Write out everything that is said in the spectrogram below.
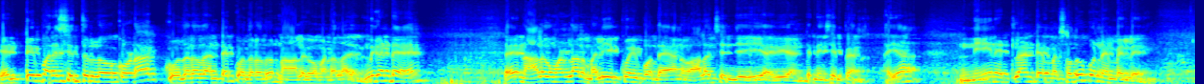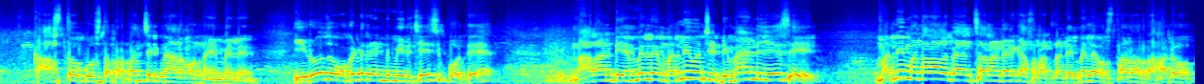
ఎట్టి పరిస్థితుల్లో కూడా కుదరదంటే కుదరదు నాలుగు మండలాలు. ఎందుకంటే ఏ నాలుగు మండలాలు మళ్ళీ ఎక్కువైపోతాయా? నువ్వు ఆలోచన చెయ్యి అవి అంటే నేను చెప్పాను. అయ్యా నేను ఎట్లా అంటే చదువుకున్న ఎమ్మెల్యేని కాస్త కూస్తో ప్రపంచ జ్ఞానం ఉన్న ఎమ్మెల్యేని ఈరోజు ఒకటి రెండు మీరు చేసిపోతే నాలాంటి ఎమ్మెల్యే మళ్ళీ వచ్చి డిమాండ్ చేసి మళ్ళీ మండలాలు పెంచాలనడానికి అసలు అట్లాంటి ఎమ్మెల్యే వస్తాడో రాడో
